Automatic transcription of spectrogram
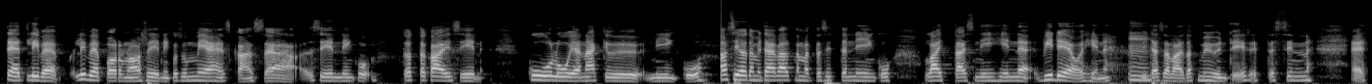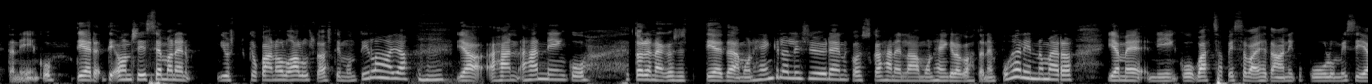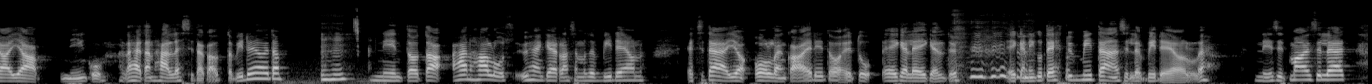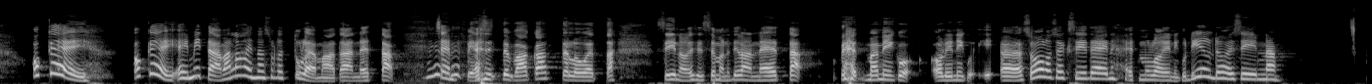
teet live, live-pornoa siinä niin kuin sun miehes kanssa ja siinä niin kuin, totta kai siinä kuuluu ja näkyy niin kuin, asioita, mitä ei välttämättä sitten niin kuin, laittaisi niihin videoihin, mm. mitä sä laitat myyntiin sitten sinne. Että niin kuin, tiedä, on siis semmoinen just, joka on ollut alusta asti mun tilaaja, mm-hmm. ja hän, hän niin kuin, todennäköisesti tietää mun henkilöllisyyden, koska hänellä on mun henkilökohtainen puhelinnumero, ja me niin kuin, WhatsAppissa vaihdetaan niin kuin, kuulumisia, ja niin kuin, lähetän hänelle sitä kautta videoita. Mm-hmm. Niin tota, hän halusi yhden kerran semmoisen videon, että sitä ei ole ollenkaan editoitu, eikä leikelty, eikä niinku tehty mitään sille videolle. Niin sit mä olin silleen, että okei, okei, ei mitään, mä lähetän sulle tulemaan tänne, että tsemppiä sitten vaan katteluun, että siinä oli siis semmoinen tilanne, että, että mä niinku, olin niinku, äh, sooloseksiä tein, että mulla oli niinku dildoi siinä,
